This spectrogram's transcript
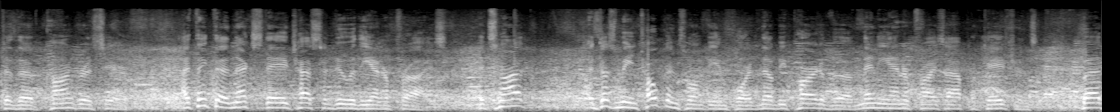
to the Congress here, I think the next stage has to do with the enterprise. It's not it doesn't mean tokens won't be important. They'll be part of uh, many enterprise applications. But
